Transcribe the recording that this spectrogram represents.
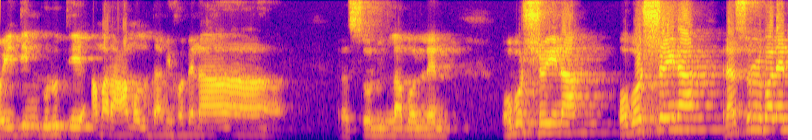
ওই দিনগুলোতে আমার আমল দামি হবে না? রাসূলুল্লাহ বললেন, অবশ্যই না অবশ্যই না। রাসূল বলেন,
